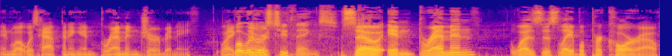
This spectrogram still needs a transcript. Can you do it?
and what was happening in Bremen, Germany. Like, What were those were- two things? so in Bremen was this label Per Koro,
